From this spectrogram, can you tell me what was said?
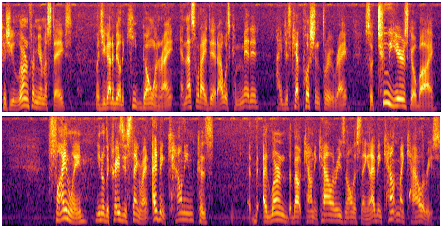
because you learn from your mistakes, but you got to be able to keep going, right? And that's what I did. I was committed. I just kept pushing through, right? So two years go by, finally, you know, the craziest thing, right? I'd been counting because I learned about counting calories and all this thing, and I've been counting my calories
